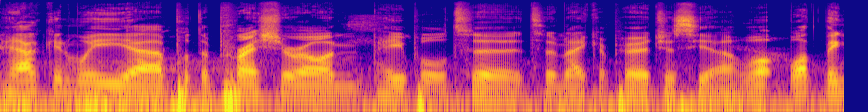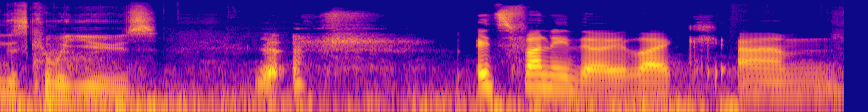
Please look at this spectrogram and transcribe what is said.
how can we uh, put the pressure on people to, to make a purchase here? What what things can we use? It's funny though, like um,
